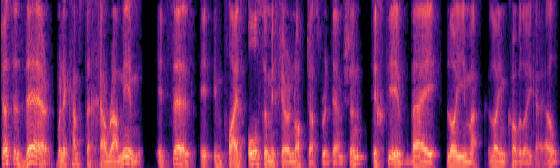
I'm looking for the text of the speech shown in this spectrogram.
just as there, when it comes to Charamim, it says it implies also Mechira, not just redemption. Tichtiv Bei Loim Kovel Gael.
